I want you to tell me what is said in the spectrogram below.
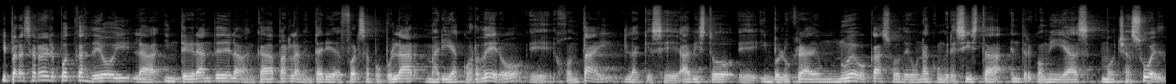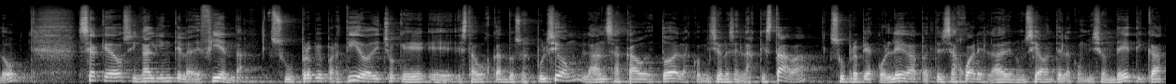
Y para cerrar el podcast de hoy, la integrante de la bancada parlamentaria de Fuerza Popular, María Cordero, eh, Jontay, la que se ha visto eh, involucrada en un nuevo caso de una congresista, entre comillas, mocha sueldo, se ha quedado sin alguien que la defienda. Su propio partido ha dicho que eh, está buscando su expulsión, la han sacado de todas las comisiones en las que estaba, su propia colega, Patricia Juárez, la ha denunciado ante la Comisión de Ética,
